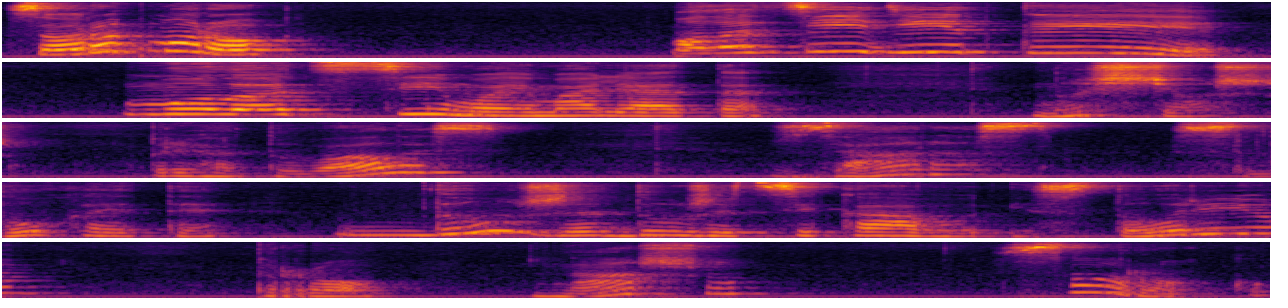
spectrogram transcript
сорок морок. Молодці, дітки! Молодці, мої малята! Ну що ж, приготувались? Зараз слухайте дуже-дуже цікаву історію про нашу сороку.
